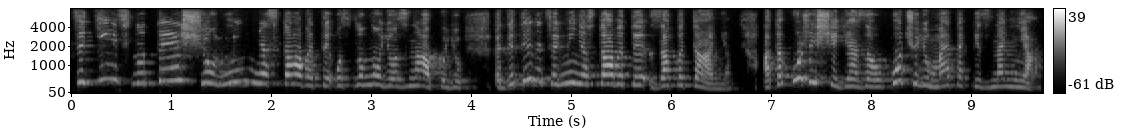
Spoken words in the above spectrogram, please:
це дійсно те, що вміння ставити основною ознакою дитини, це вміння ставити запитання. А також іще я заохочую метапізнання.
